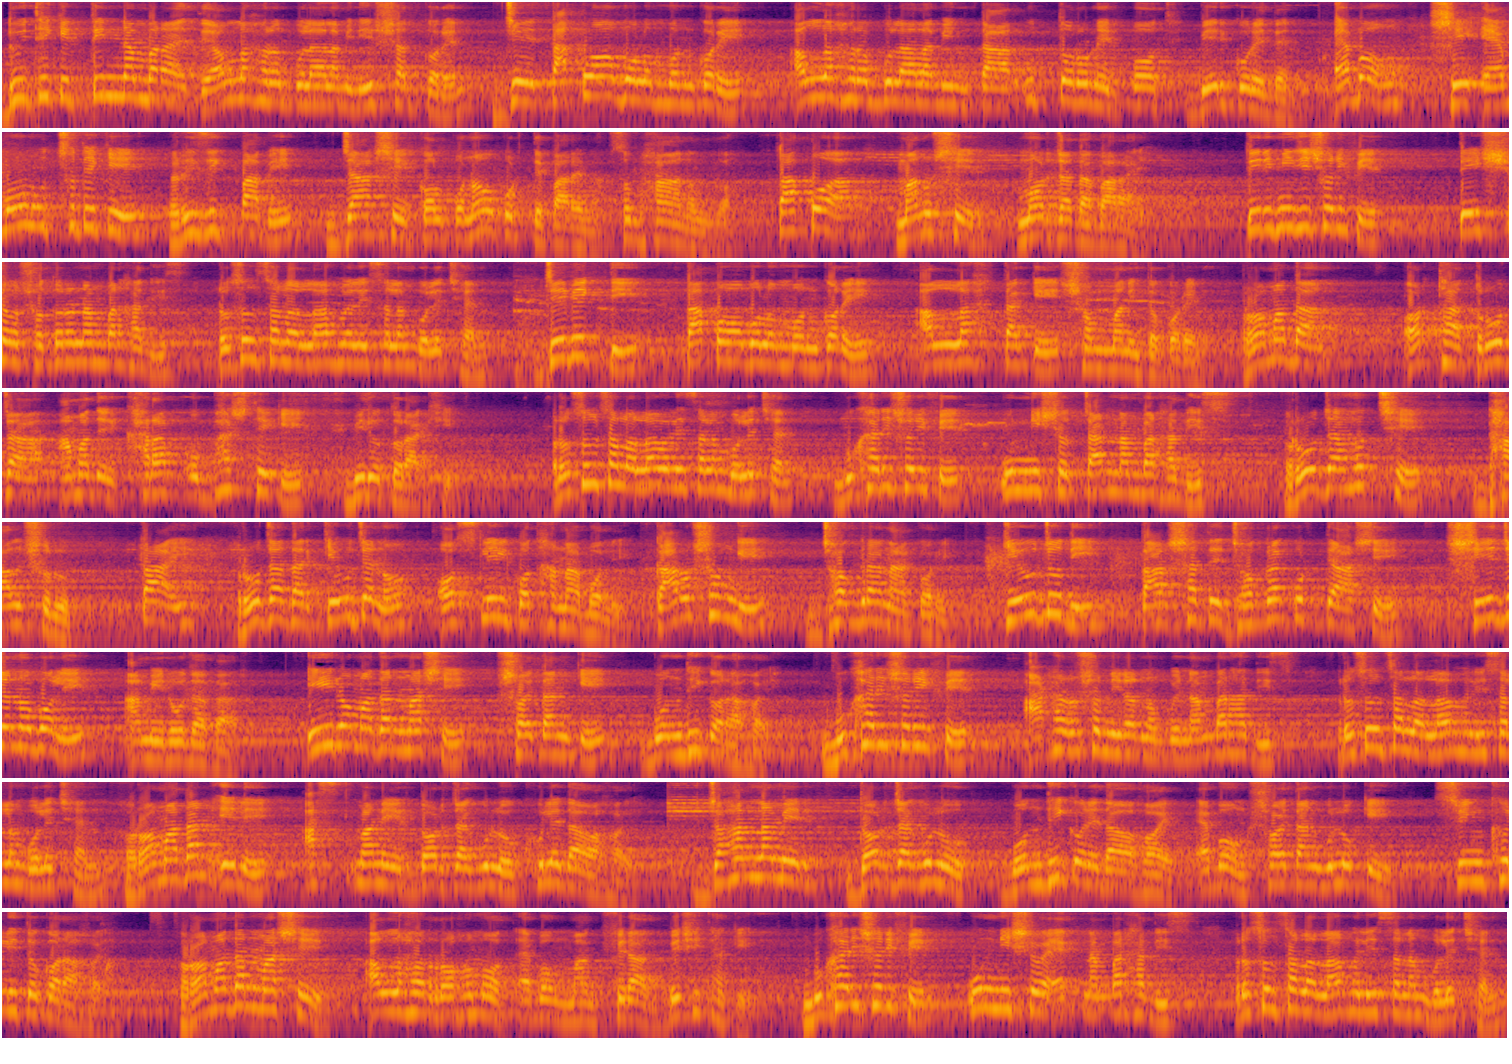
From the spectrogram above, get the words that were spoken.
দুই থেকে তিন নম্বর আয়তে আল্লাহ রব্বুল আলমিন ইরশাদ করেন যে তাকওয়া অবলম্বন করে আল্লাহ রব্বুল আলমিন তার উত্তরণের পথ বের করে দেন এবং সে এমন উৎস থেকে রিজিক পাবে যা সে কল্পনাও করতে পারে না। সুবহান আল্লাহ তাকওয়া মানুষের মর্যাদা বাড়ায়। তিরমিজি শরীফের তেইশশো সতেরো নম্বর হাদিস রসুল সাল্লাহ সাল্লাম বলেছেন, যে ব্যক্তি তাকোয়া অবলম্বন করে, আল্লাহ তাকে সম্মানিত করেন। রমাদান অর্থাৎ রোজা আমাদের খারাপ অভ্যাস থেকে বিরত রাখে। রসুল সাল্লাহ আলি সাল্লাম বলেছেন, বুখারি শরীফে উনিশশো চার নাম্বার হাদিস, রোজা হচ্ছে ঢাল স্বরূপ। তাই রোজাদার কেউ যেন অশ্লীল কথা না বলে, কারও সঙ্গে ঝগড়া না করে। কেউ যদি তার সাথে ঝগড়া করতে আসে, সে যেন বলে, আমি রোজাদার। এই রমাদান মাসে শয়তানকে বন্দি করা হয়। বুখারি শরীফের আঠারোশো নিরানব্বই নাম্বার হাদিস রসুল সাল্লাহ আলি সাল্লাম বলেছেন, রমাদান এলে আসমানের দরজাগুলো খুলে দেওয়া হয়, জাহান্নামের দরজাগুলো বন্দি করে দেওয়া হয় এবং শয়তানগুলোকে শৃঙ্খলিত করা হয়। রমাদান মাসে আল্লাহর রহমত এবং মাগফিরাত বেশি থাকে। বুখারি শরীফের উনিশশো এক নাম্বার হাদিস রসুল সাল্লাহ আলি সাল্লাম বলেছেন,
